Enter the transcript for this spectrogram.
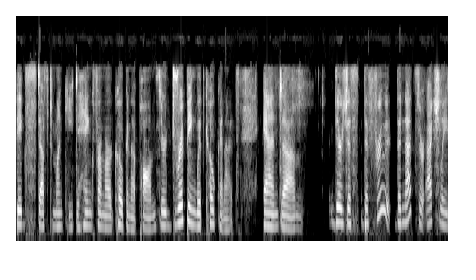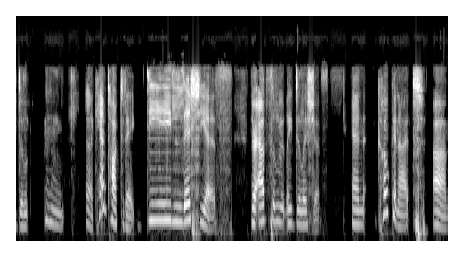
big stuffed monkey to hang from our coconut palms. They're dripping with coconuts, and um, they're just the fruit. The nuts are actually. I can't talk today. Delicious. They're absolutely delicious. And coconut, um,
